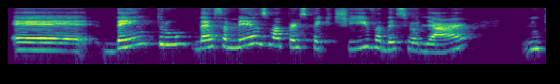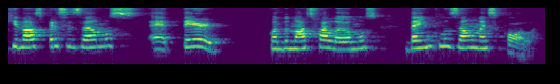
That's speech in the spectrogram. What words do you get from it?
é, dentro dessa mesma perspectiva, desse olhar, em que nós precisamos é, ter quando nós falamos da inclusão na escola.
